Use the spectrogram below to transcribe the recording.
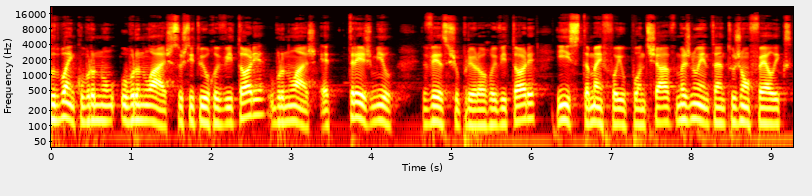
Tudo bem que o Bruno, o Bruno Lage substituiu o Rui Vitória. O Bruno Lage é 3 mil vezes superior ao Rui Vitória e isso também foi o ponto-chave. Mas, no entanto, o João Félix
